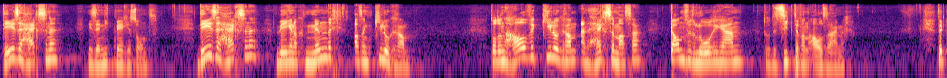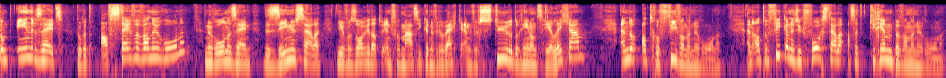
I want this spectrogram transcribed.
Deze hersenen die zijn niet meer gezond. Deze hersenen wegen nog minder dan een kilogram. Tot een halve kilogram aan hersenmassa kan verloren gaan door de ziekte van Alzheimer. Dit komt enerzijds door het afsterven van neuronen. Neuronen zijn de zenuwcellen die ervoor zorgen dat we informatie kunnen verwerken en versturen doorheen ons hele lichaam. En door atrofie van de neuronen. En atrofie kan u zich voorstellen als het krimpen van de neuronen.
